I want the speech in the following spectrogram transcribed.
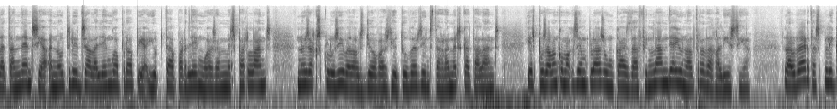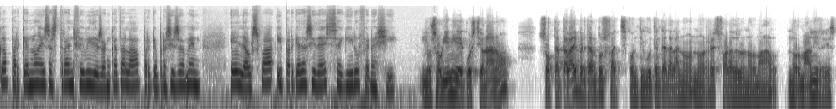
la tendència a no utilitzar la llengua pròpia i optar per llengües amb més parlants no és exclusiva dels joves youtubers i instagramers catalans, i es posaven com a exemples un cas de Finlàndia i un altre de de Galícia. L'Albert explica per què no és estrany fer vídeos en català, perquè precisament ell els fa i per què decideix seguir-ho fent així. No s'hauria ni de qüestionar, no? Soc català i per tant doncs, faig contingut en català, no, no és res fora de lo normal, normal ni res.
